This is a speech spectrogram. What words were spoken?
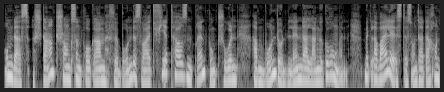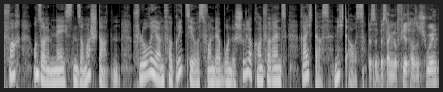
Um das Startchancenprogramm für bundesweit 4000 Brennpunktschulen haben Bund und Länder lange gerungen. Mittlerweile ist es unter Dach und Fach und soll im nächsten Sommer starten. Florian Fabricius von der Bundesschülerkonferenz reicht das nicht aus. Das sind bislang nur 4000 Schulen,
